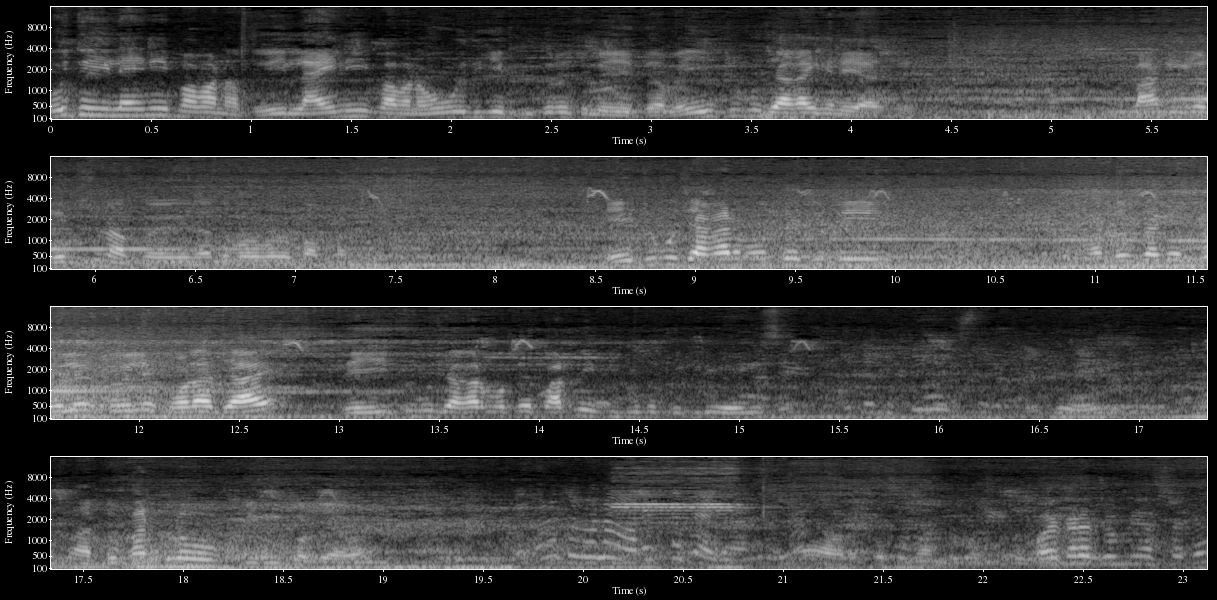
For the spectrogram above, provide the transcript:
ওই তো এই লাইনেই পাবা না তো এই লাইনেই পাবা না ওইদিকে ভিতরে চলে যেতে হবে। এইটুকু জায়গায় খেলে আছে বাকিগুলো দেখছ না এত বড় বড় পাম্পা এইটুকু জায়গার মধ্যে যদি সন্তোষটাকে বলে বলে করা যায় এইটুকু জায়গার মধ্যে পারবে এইটুকু তো বিক্রি হয়ে গেছে। হয়ে। আর দোকানগুলো বিক্রি করবে আবার। অনেকটা হ্যাঁ দোকান জমি আছে এটা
